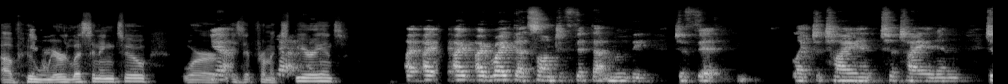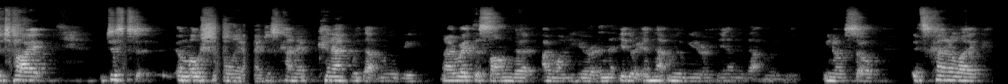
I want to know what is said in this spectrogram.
of who yeah. we're listening to or yeah. is it from experience I, I i write that song to fit that movie to fit like to tie in to tie it in to tie just emotionally i just kind of connect with that movie and i write the song that i want to hear and either in that movie or at the end of that movie you know so it's kind of like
